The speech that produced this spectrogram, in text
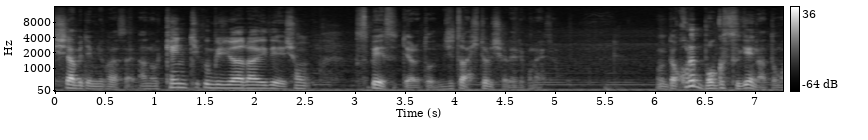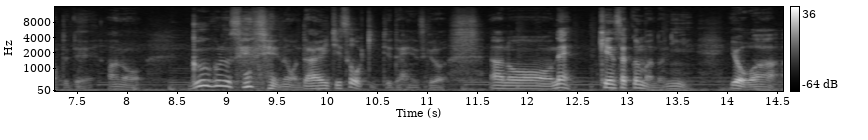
調べてみてください。あの、建築ビジュアライゼーションスペースってやると、実は1人しか出てこないですよ。だこれ僕すげえなと思っててあの Google 先生の第一早期って言ったら変ですけどあのね検索窓に要は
